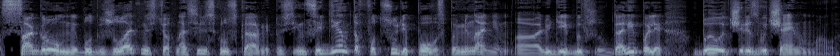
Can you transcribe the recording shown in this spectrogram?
с огромной благожелательностью относились к русской армии. То есть инцидентов, вот судя по воспоминаниям э, людей, бывших в Галиполе, было чрезвычайно мало.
